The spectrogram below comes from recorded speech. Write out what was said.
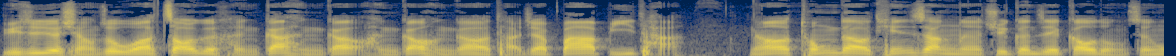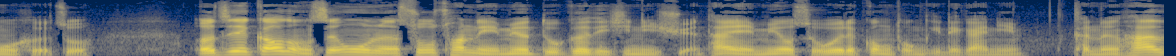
于是就想说，我要造一个很高很高很高很高的塔，叫巴比塔，然后通到天上呢，去跟这些高等生物合作。而这些高等生物呢，说穿了也没有读个体心理学，它也没有所谓的共同体的概念，可能他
